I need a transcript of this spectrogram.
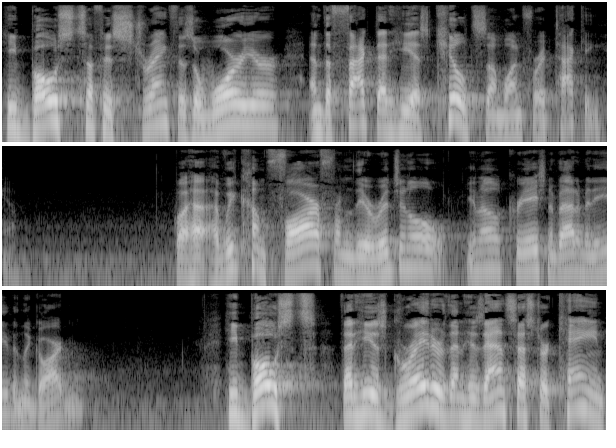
He boasts of his strength as a warrior and the fact that he has killed someone for attacking him. Boy, have we come far from the original you know, creation of Adam and Eve in the garden? He boasts that he is greater than his ancestor Cain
